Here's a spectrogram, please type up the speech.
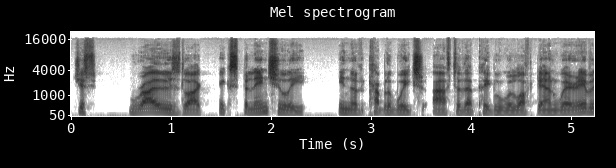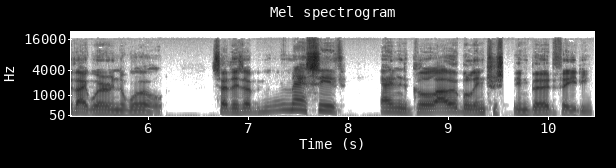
just rose like exponentially in the couple of weeks after the people were locked down, wherever they were in the world. So there's a massive and global interest in bird feeding.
